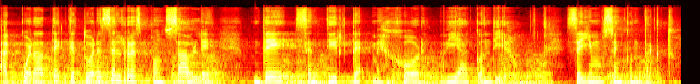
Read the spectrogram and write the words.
Acuérdate que tú eres el responsable de sentirte mejor día con día. Seguimos en contacto.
